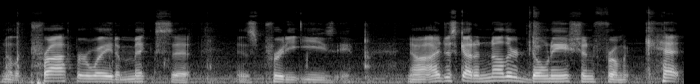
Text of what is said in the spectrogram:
Now the proper way to mix it is pretty easy. Now I just got another donation from Ket.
